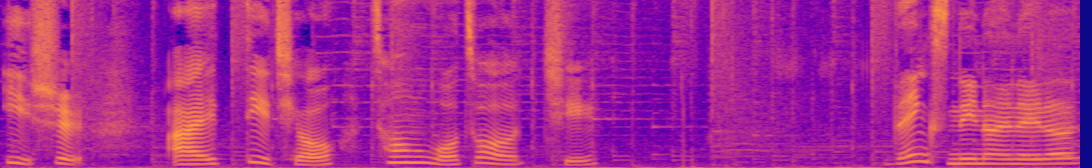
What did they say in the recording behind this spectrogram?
意识，而地球从我做起。Thanks, Nina and Ada.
